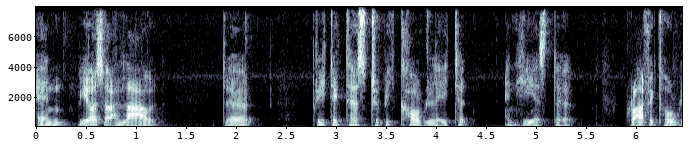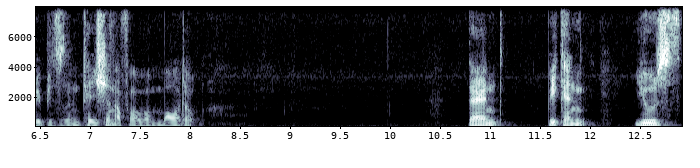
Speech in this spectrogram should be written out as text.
And we also allow the predictors to be correlated. And here's the graphical representation of our model. Then we can use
